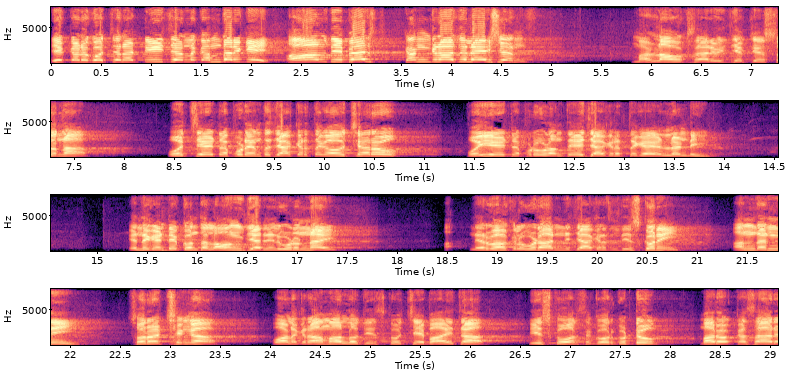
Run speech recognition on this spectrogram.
ఇక్కడికి వచ్చిన టీచర్లకు అందరికీ ఆల్ ది బెస్ట్. కంగ్రాచులేషన్స్ మళ్ళా ఒకసారి విజ్ఞప్తి చేస్తున్నా వచ్చేటప్పుడు ఎంత జాగ్రత్తగా వచ్చారో పోయేటప్పుడు కూడా అంతే జాగ్రత్తగా వెళ్ళండి. ఎందుకంటే కొంత లాంగ్ జర్నీలు కూడా ఉన్నాయి. నిర్వాహకులు కూడా అన్ని జాగ్రత్తలు తీసుకొని అందరినీ సురక్షంగా వాళ్ళ గ్రామాల్లో తీసుకొచ్చే బాధ్యత తీసుకోవాల్సి కోరుకుంటూ మరొక్కసారి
